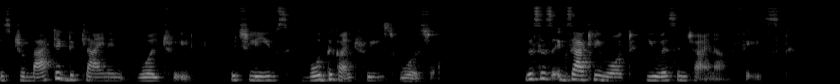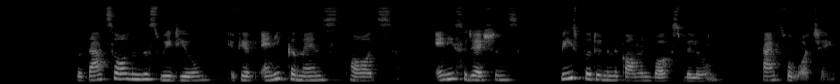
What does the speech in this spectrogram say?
is dramatic decline in world trade, which leaves both the countries worse off. This is exactly what US and China faced. So that's all in this video. If you have any comments, thoughts, any suggestions, please put it in the comment box below. Thanks for watching.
